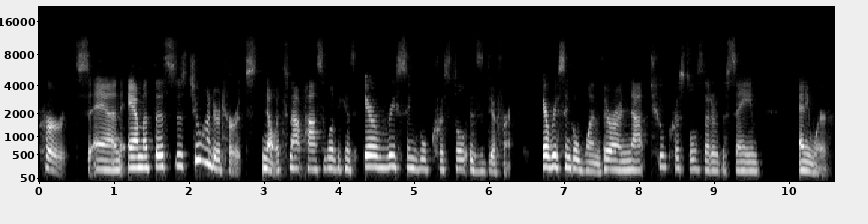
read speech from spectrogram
hertz and amethyst is 200 hertz. No, it's not possible because every single crystal is different. Every single one. There are not two crystals that are the same anywhere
